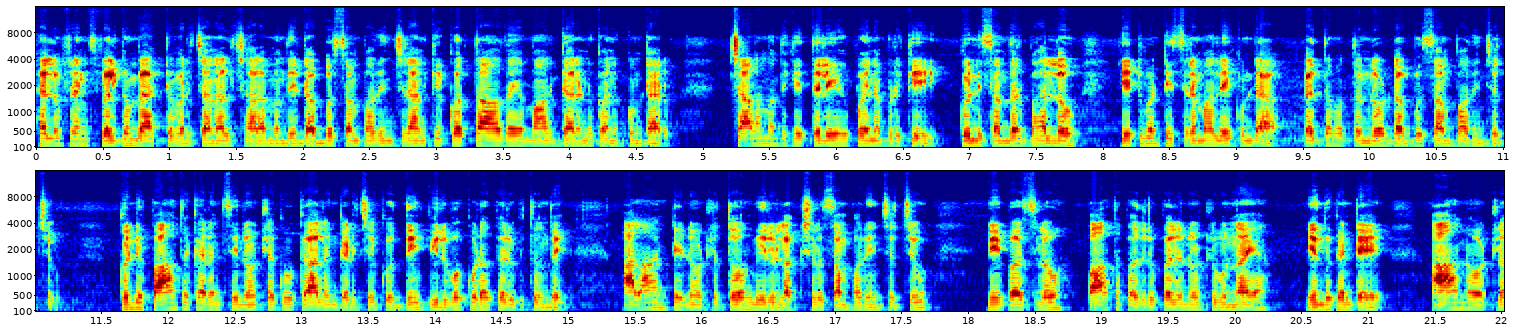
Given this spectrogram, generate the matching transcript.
Hello friends welcome back to our channel చాలామంది డబ్బు సంపాదించడానికి కొత్త ఆదాయ మార్గాలను కనుక్కుంటారు. చాలామందికి తెలియకపోయినప్పటికీ కొన్ని సందర్భాల్లో ఎటువంటి శ్రమ లేకుండా పెద్ద మొత్తంలో డబ్బు సంపాదించవచ్చు కొన్ని పాత కరెన్సీ నోట్లకు కాలం గడిచే కొద్దీ విలువ కూడా పెరుగుతుంది. అలాంటి నోట్లతో మీరు లక్షలు సంపాదించవచ్చు మీ పర్సులో పాత పది రూపాయల నోట్లు ఉన్నాయా? ఎందుకంటే ఆ నోట్ల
